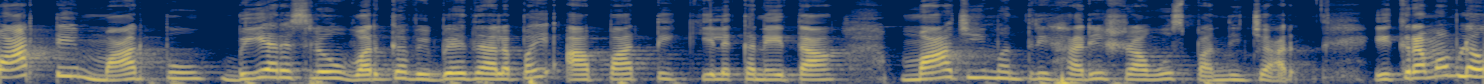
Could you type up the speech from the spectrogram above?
పార్టీ మార్పు బీఆర్ఎస్లో వర్గ విభేదాలపై ఆ పార్టీ కీలక నేత మాజీ మంత్రి హరీష్ రావు స్పందించారు. ఈ క్రమంలో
